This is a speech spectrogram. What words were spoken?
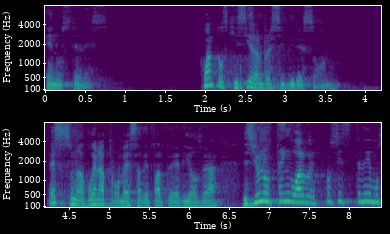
en ustedes. ¿Cuántos quisieran recibir eso? Esa es una buena promesa de parte de Dios, ¿verdad? Dice, yo no tengo algo, si tenemos,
